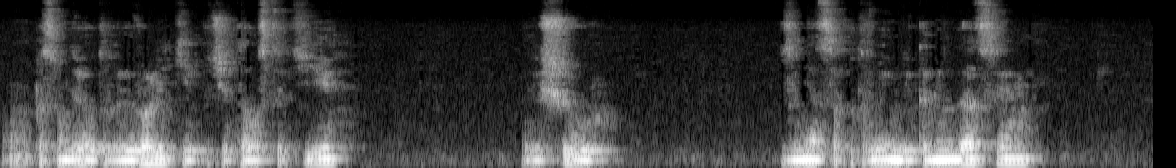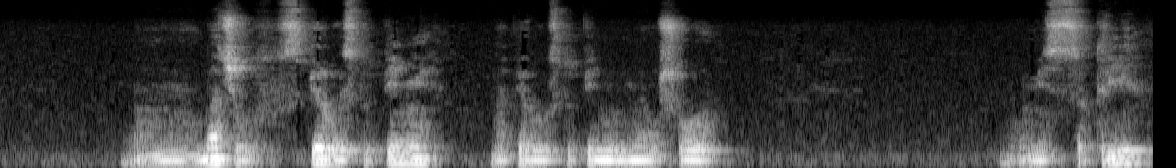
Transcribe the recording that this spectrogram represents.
Э, посмотрел твои ролики, почитал статьи. Решил заняться по твоим рекомендациям. Начал с первой ступени на первую ступень у меня ушло месяца три.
